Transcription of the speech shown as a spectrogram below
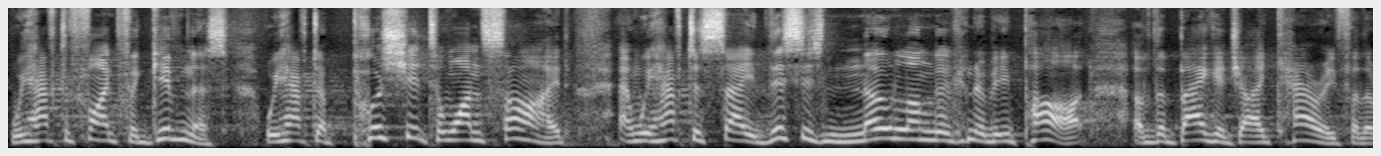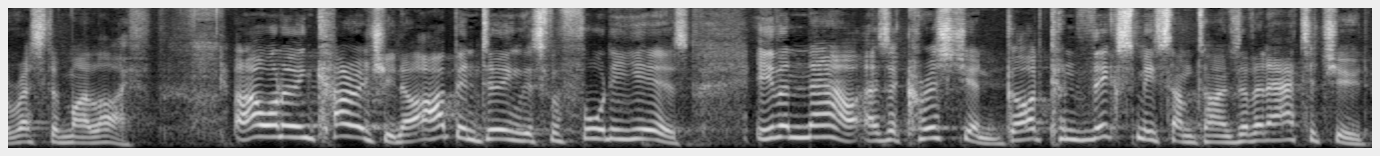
We have to find forgiveness. We have to push it to one side, and we have to say, This is no longer going to be part of the baggage I carry for the rest of my life. And I want to encourage you. Now, I've been doing this for 40 years. Even now, as a Christian, God convicts me sometimes of an attitude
